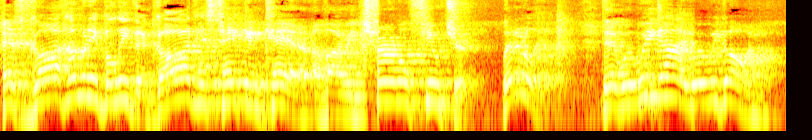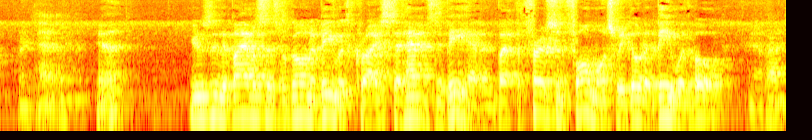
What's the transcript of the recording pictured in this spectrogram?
Has God, how many believe that God has taken care of our eternal future? Literally. That when we die, where are we going? Right. Yeah. Usually the Bible says we're going to be with Christ. That happens to be heaven. But the first and foremost, we go to be with who? Yeah. Right.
